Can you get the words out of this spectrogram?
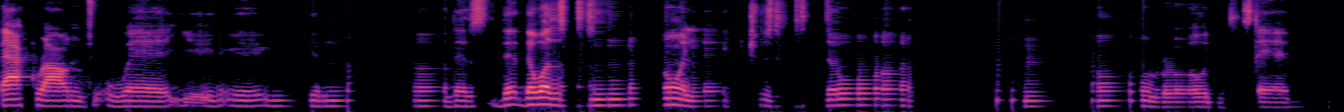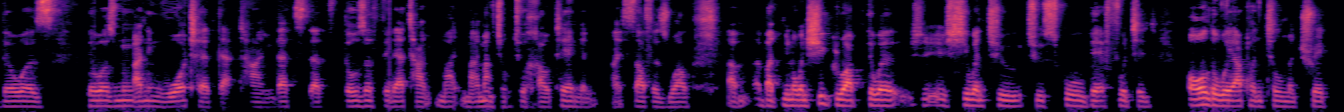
background where you, you, you know, there's, there, there was no electricity, there were no roads there. There was there was no running water at that time. That's that. Those are the, that time. My my mom took to Gauteng and myself as well. Um, but you know, when she grew up, there were she, she, went to to school barefooted all the way up until matric.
